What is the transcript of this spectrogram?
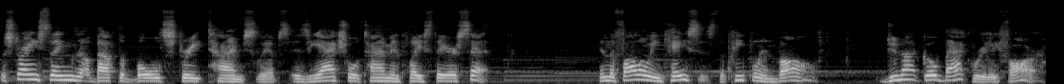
The strange thing about the Bold Street time slips is the actual time and place they are set. In the following cases, the people involved do not go back really far,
